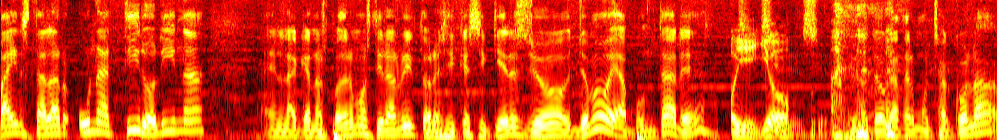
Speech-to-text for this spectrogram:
va a instalar una tirolina en la que nos podremos tirar, Víctor. Así que si quieres, yo, yo me voy a apuntar, ¿eh? Oye, yo. Sí, sí. Si no tengo que hacer mucha cola,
